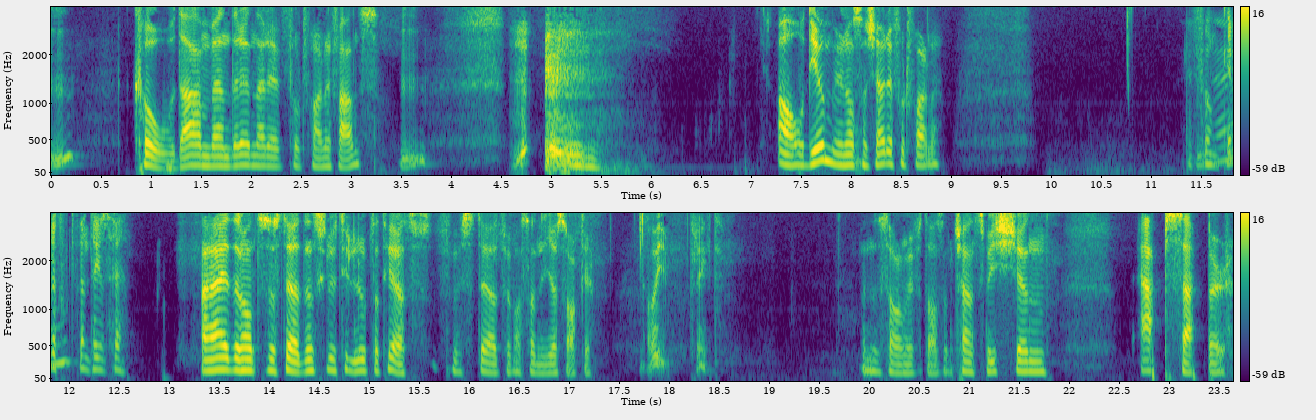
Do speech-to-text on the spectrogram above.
Mm. Koda använde det när det fortfarande fanns. Mm. Audium, är det någon som kör det fortfarande? Det funkar det fortfarande tänkte jag säga. Nej, den har inte så stöd. Den skulle tydligen uppdateras för stöd för massa nya saker. Oj, fräckt. Men det sa de ju för ett tag sedan. Transmission, AppZapper,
